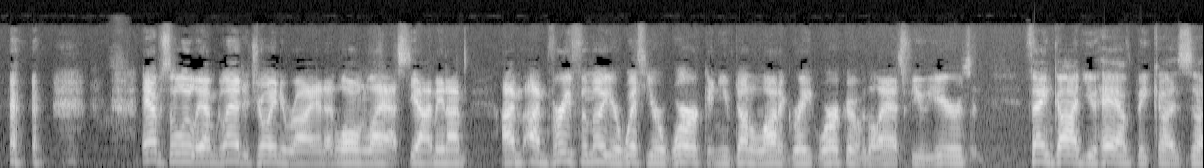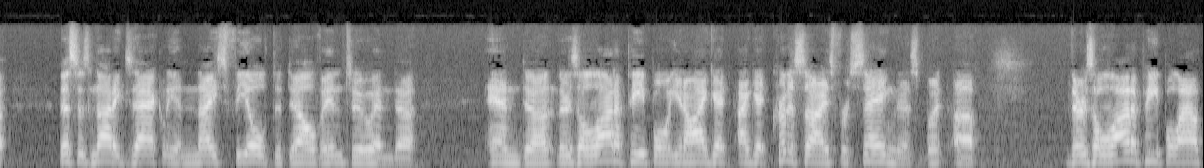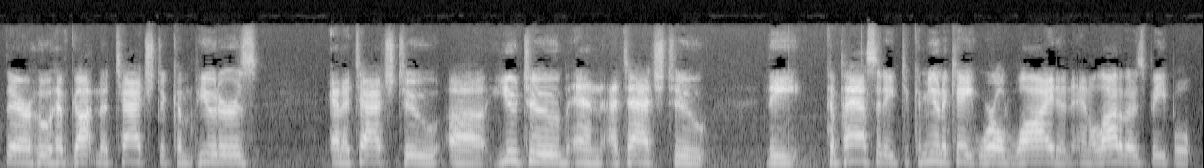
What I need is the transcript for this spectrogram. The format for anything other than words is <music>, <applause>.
<laughs> Absolutely, I'm glad to join you, Ryan, at long last. Yeah, I mean, I'm I'm I'm very familiar with your work, and you've done a lot of great work over the last few years, and thank God you have because uh, this is not exactly a nice field to delve into, and uh, and uh, there's a lot of people. You know, I get I get criticized for saying this, but uh, there's a lot of people out there who have gotten attached to computers and attached to uh, YouTube and attached to the capacity to communicate worldwide, and, and a lot of those people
